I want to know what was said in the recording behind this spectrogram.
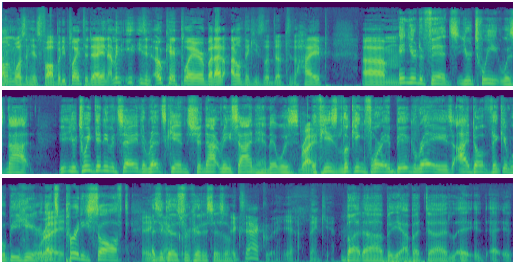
I- one wasn't his fault, but he played today, and I mean he, he's an okay player, but I, don't- I don't think he's lived up to the hype. Um, In your defense, your tweet was not. Your tweet didn't even say the Redskins should not re-sign him. It was Right. if he's looking for a big raise, I don't think it will be here. That's pretty soft as it goes for criticism. exactly. Yeah. Thank you. But uh, but yeah, but uh, it, it, it,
